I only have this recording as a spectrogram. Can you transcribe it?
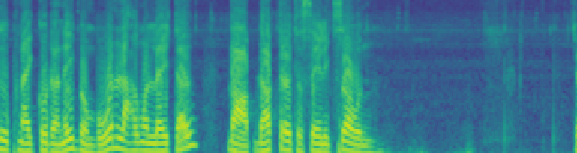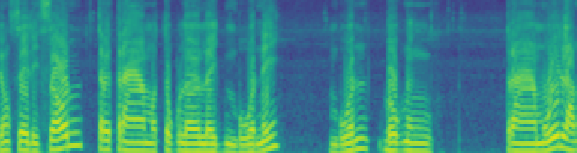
គឺផ្នែកគុតអានេះ9ឡើងមកលេខទៅ10 10ត្រូវទៅសេលេខ0អញ្ចឹងសេលេខ0ត្រូវត្រាមកទុកលើលេខ9នេះ9បូកនឹងត្រា1ឡើង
